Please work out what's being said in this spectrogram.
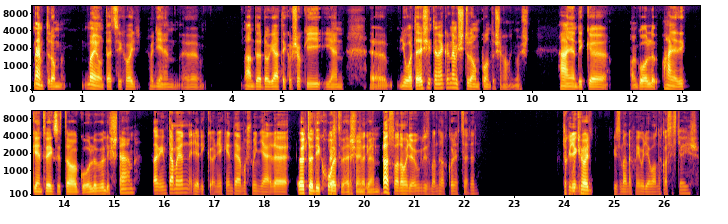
nem tudom, nagyon tetszik, hogy, hogy ilyen underdog játékosok, aki ilyen uh, jól teljesítenek, nem is tudom pontosan, hogy most hányadik uh, a gól, hányadikként végzett a góllövő listán. Szerintem olyan negyedik környékén, de most mindjárt... Ötödik holt versenyben. Ötödik. Azt mondom, hogy Griezmann akkor egyszerre. Csak ugye Úgyhogy... Griezmannnak még ugye vannak asszisztjai is.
